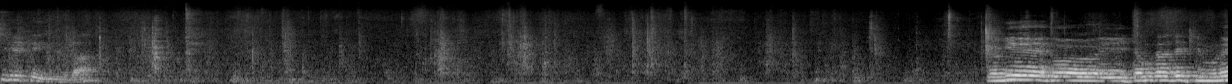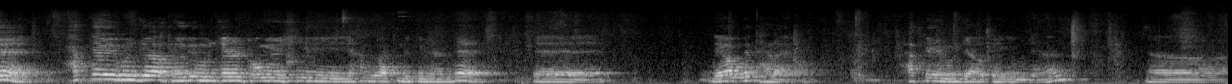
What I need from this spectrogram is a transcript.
11페이지입니다. 여기에 그, 이 정선생 질문에 학교의 문제와 교육의 문제를 동일시한 것 같은 느낌이었는데, 에, 내가 보기엔 달라요. 학교의 문제와 교육의 문제는. 어,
